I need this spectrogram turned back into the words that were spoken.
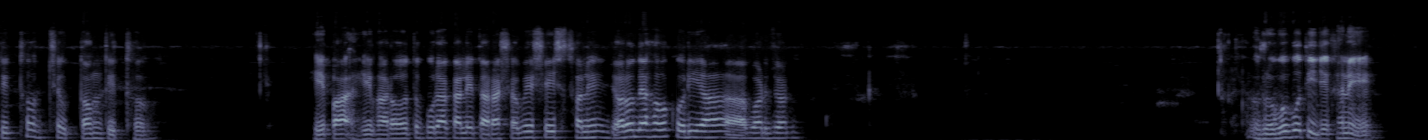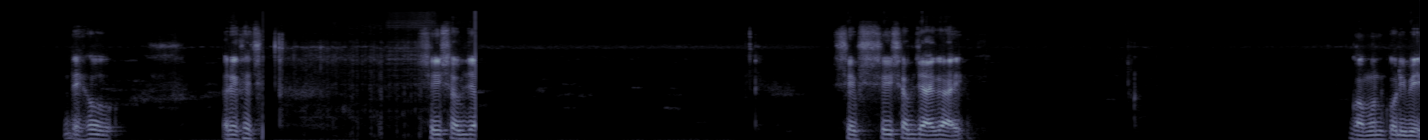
তীর্থ হচ্ছে উত্তম তীর্থ। হে পা, হে ভারত, পুরাকালে তারা সবে সেই স্থলে জড়দেহ করিয়া বর্জন রঘুপতি যেখানে দেহ রেখেছে, সেই সব সেই সব জায়গায় গমন করিবে।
